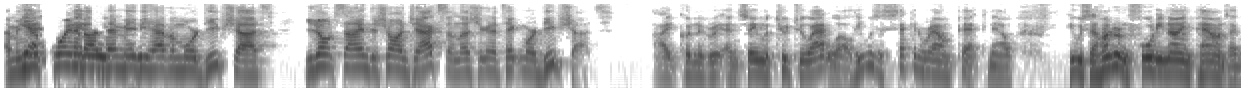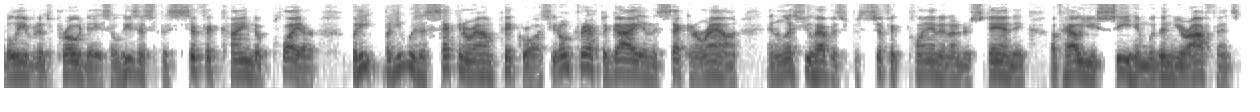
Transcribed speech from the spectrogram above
I mean, Yeah, your point about them maybe having more deep shots, you don't sign DeSean Jackson unless you're going to take more deep shots. I couldn't agree. And same with Tutu Atwell. He was a second round pick. Now, he was 149 pounds, I believe, at his pro day. So he's a specific kind of player. But he but he was a second round pick, Ross. You don't draft a guy in the second round unless you have a specific plan and understanding of how you see him within your offense.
